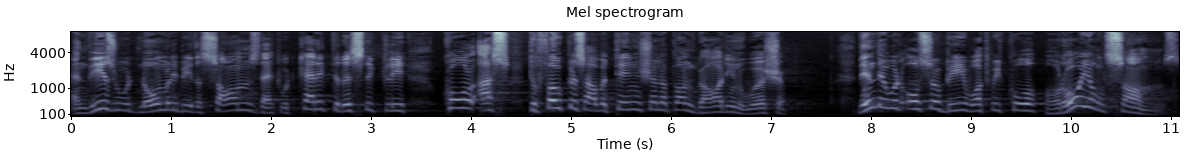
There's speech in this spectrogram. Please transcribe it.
and these would normally be the Psalms that would characteristically call us to focus our attention upon God in worship. Then there would also be what we call royal psalms.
